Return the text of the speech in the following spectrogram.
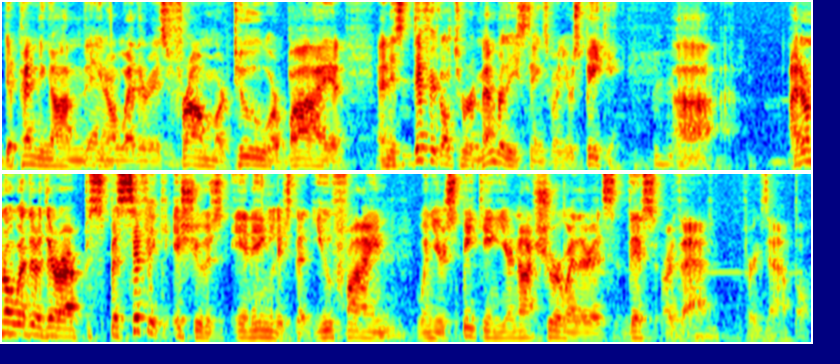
depending on you know whether it's from or to or by and and it's difficult to remember these things when you're speaking. Uh, i don't know whether there are specific issues in english that you find when you're speaking you're not sure whether it's this or that for example.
